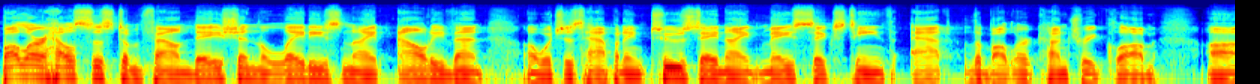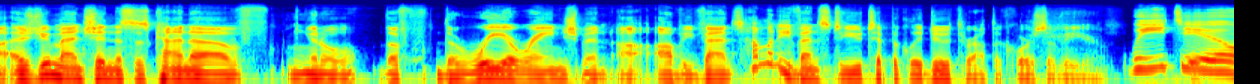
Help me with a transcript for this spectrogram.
Butler Health System Foundation, the Ladies Night Out event, uh, which is happening Tuesday night, May 16th at the Butler Country Club. Uh, as you mentioned, this is kind of you know the the rearrangement uh, of events. How many events do you typically do throughout the course of a year? We do.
